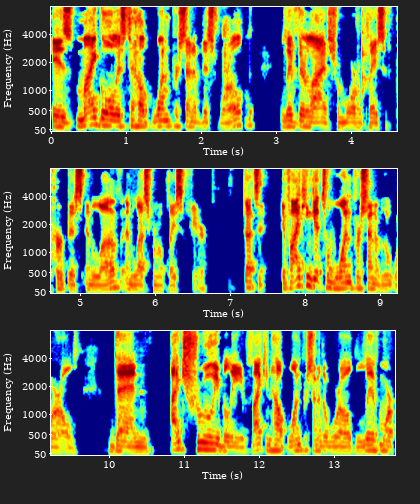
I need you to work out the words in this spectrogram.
is my goal is to help 1% of this world live their lives from more of a place of purpose and love and less from a place of fear. That's it. If I can get to 1% of the world, then I truly believe if I can help 1% of the world live more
